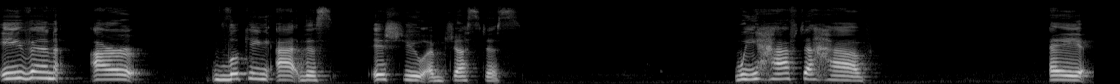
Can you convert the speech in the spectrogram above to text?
even our looking at this issue of justice, we have to have a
